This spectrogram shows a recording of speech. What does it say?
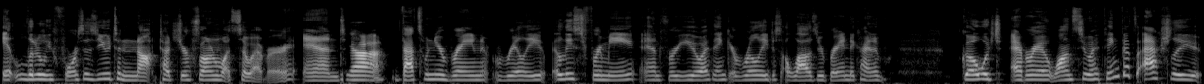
it literally forces you to not touch your phone whatsoever. And yeah, that's when your brain really, at least for me and for you, I think it really just allows your brain to kind of go whichever it wants to. I think that's actually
